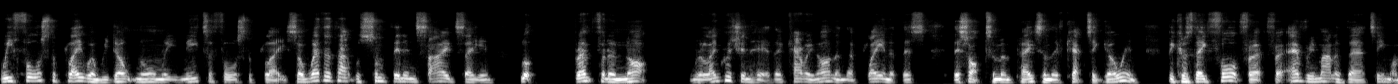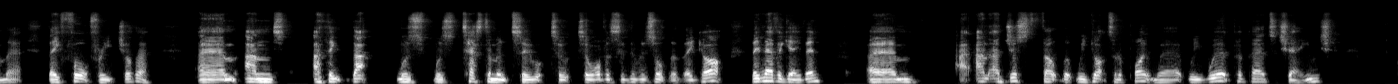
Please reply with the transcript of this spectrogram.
We forced the play when we don't normally need to force the play. So whether that was something inside saying, look, Brentford are not relinquishing here. They're carrying on and they're playing at this this optimum pace and they've kept it going because they fought for for every man of their team on there. They fought for each other. Um, and I think that was was testament to to to obviously the result that they got. They never gave in, um, and I just felt that we got to the point where we weren't prepared to change,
